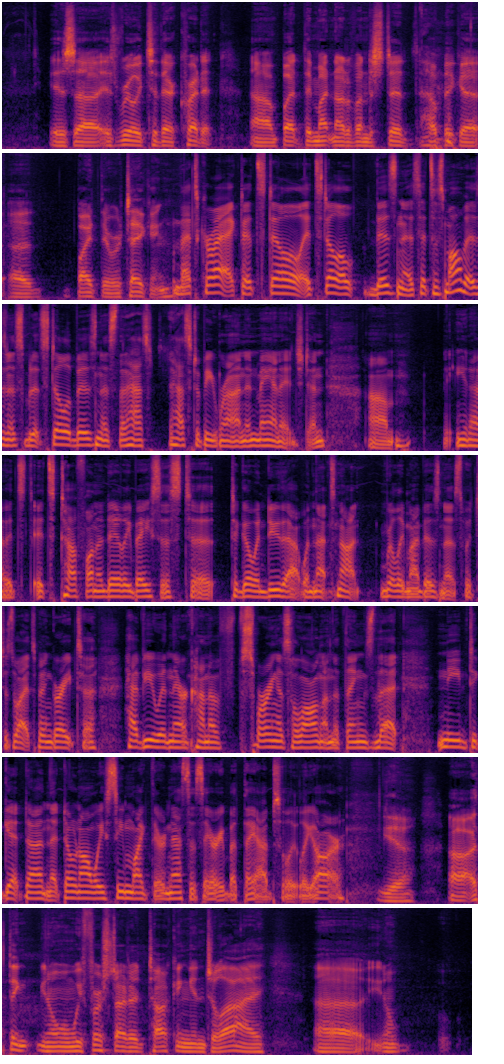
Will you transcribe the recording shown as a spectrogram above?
is uh, is really to their credit. Uh, but they might not have understood how big a, a bite they were taking. That's correct. It's still it's still a business. It's a small business, but it's still a business that has has to be run and managed. And um, you know, it's it's tough on a daily basis to to go and do that when that's not really my business. Which is why it's been great to have you in there, kind of spurring us along on the things that need to get done that don't always seem like they're necessary, but they absolutely are. Yeah, uh, I think you know when we first started talking in July, uh, you know,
